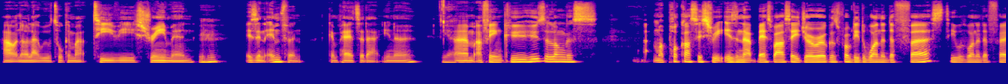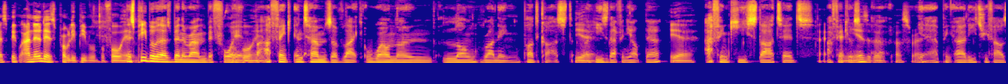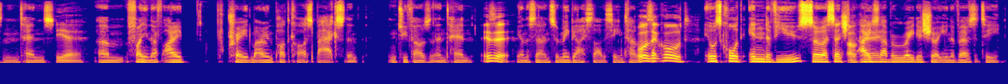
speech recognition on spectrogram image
I don't know, like we were talking about TV streaming Mhm. is an infant compared to that, you know. Yeah. Um, I think who who's the longest. My podcast history isn't that best, but I'll say Joe Rogan's probably the one of the first. He was one of the first people. I know there's probably people before him. There's people that's been around before, Before him, him. but I think in terms of like well-known, long-running podcast, Yeah. yeah, he's definitely up there. yeah, I think he started. like I think it was, years ago uh, plus, right? Yeah, I think early 2010s. yeah. Um, funny enough, I created my own podcast by accident in 2010. Is it? You understand? So maybe I started at the same time. What was it called? It was called In the Views. So essentially, I used to have a radio show at university.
